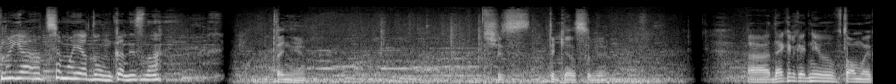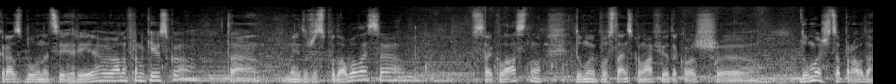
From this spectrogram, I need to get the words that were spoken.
Ну, я, це моя думка, не знаю. та ні. Щось таке собі. Е, Декілька днів тому якраз був на цій грі в Івано-Франківську. Та мені дуже сподобалося. Все класно. Думаю, повстанську мафію також. Е, Думаю, що це правда.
